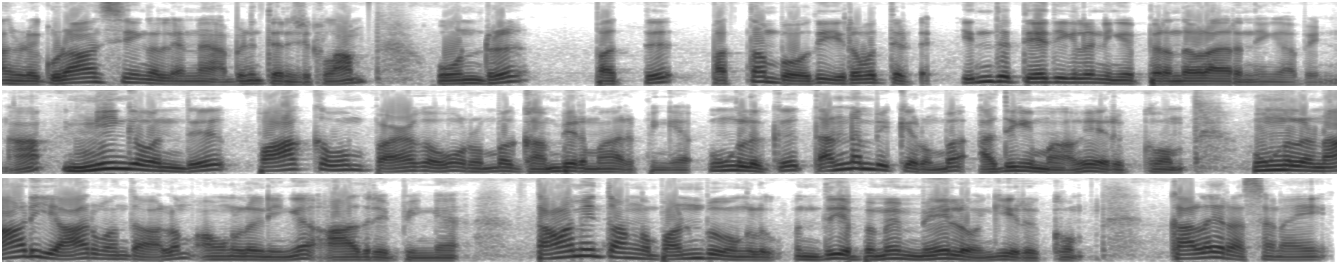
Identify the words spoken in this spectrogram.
அதனுடைய குணாசியங்கள் என்ன அப்படின்னு தெரிஞ்சுக்கலாம். ஒன்று பத்து பத்தொம்போது இருபத்தெட்டு. இந்த தேதிகளில் நீங்கள் பிறந்தவராக இருந்தீங்க அப்படின்னா நீங்கள் வந்து பார்க்கவும் பழகவும் ரொம்ப கம்பீரமாக இருப்பீங்க. உங்களுக்கு தன்னம்பிக்கை ரொம்ப அதிகமாகவே இருக்கும். உங்களை நாடி யார் வந்தாலும் அவங்கள நீங்கள் ஆதரிப்பீங்க. தலைமை தாங்கும் பண்பு உங்களுக்கு வந்து எப்பவுமே மேலோங்கி இருக்கும். கலை ரசனை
